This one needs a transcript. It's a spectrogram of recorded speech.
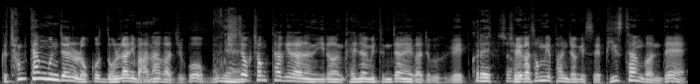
그 청탁 문제를 놓고 논란이 많아 가지고 묵시적 네. 청탁이라는 이런 개념이 등장해 가지고 그게 그랬죠. 죄가 성립한 적이 있어요. 비슷한 건데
